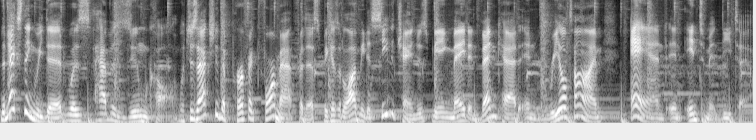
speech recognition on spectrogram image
The next thing we did was have a Zoom call, which is actually the perfect format for this because it allowed me to see the changes being made in VennCAD in real time and in intimate detail.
